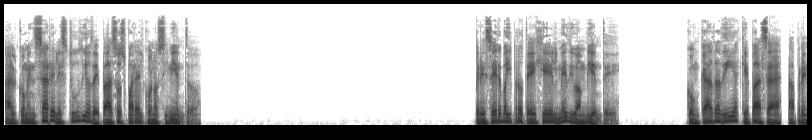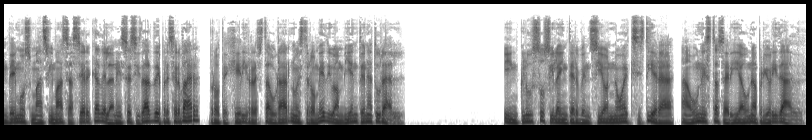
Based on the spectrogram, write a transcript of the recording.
al comenzar el estudio de pasos para el conocimiento. Preserva y protege el medio ambiente. Con cada día que pasa, aprendemos más y más acerca de la necesidad de preservar, proteger y restaurar nuestro medio ambiente natural. Incluso si la intervención no existiera, aún esta sería una prioridad.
